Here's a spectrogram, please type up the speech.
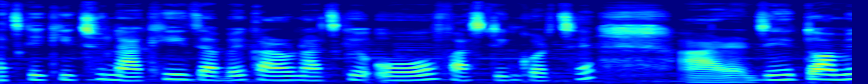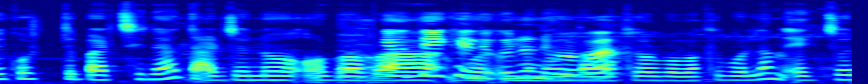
আজকে কিছু না খেয়েই যাবে কারণ আজকে ও ফাস্টিং করছে। আর যেহেতু আমি করতে পারছি না তার জন্য ওর বাবা মানে বাবা। বাবাকে ওর বাবাকে বললাম একজন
